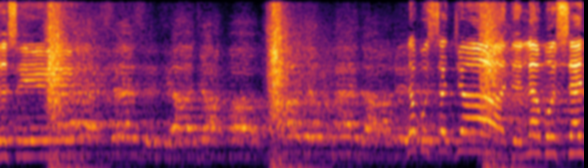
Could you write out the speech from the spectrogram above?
أسسي لابو السجاد لابو السجاد.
